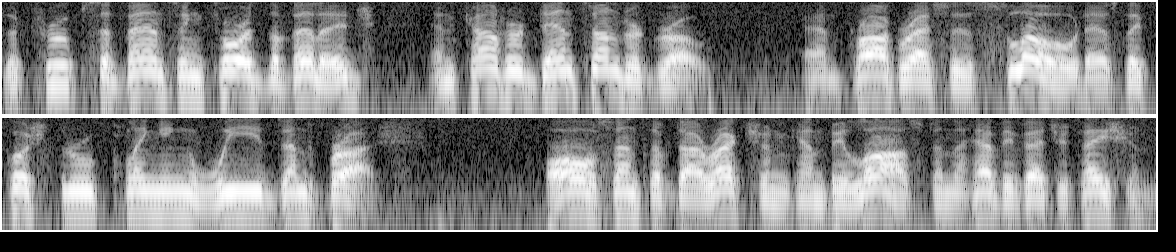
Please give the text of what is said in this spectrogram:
The troops advancing toward the village encounter dense undergrowth. and progress is slowed as they push through clinging weeds and brush. All sense of direction can be lost in the heavy vegetation.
